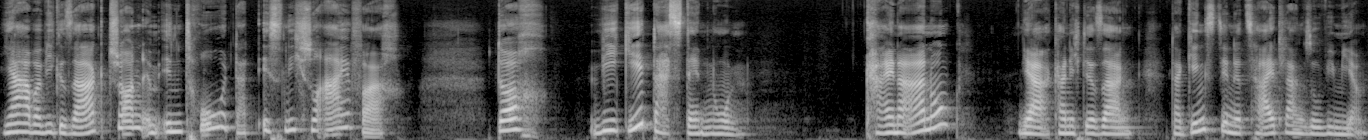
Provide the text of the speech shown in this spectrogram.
Ja, aber wie gesagt schon im Intro, das ist nicht so einfach. Doch, wie geht das denn nun? Keine Ahnung? Ja, kann ich dir sagen. Da ging es dir eine Zeit lang so wie mir.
